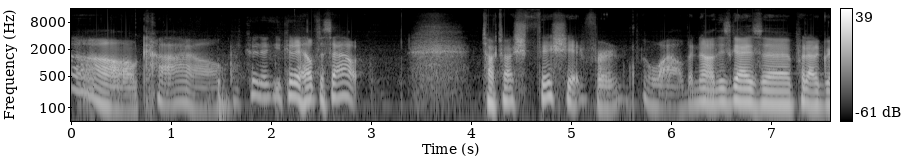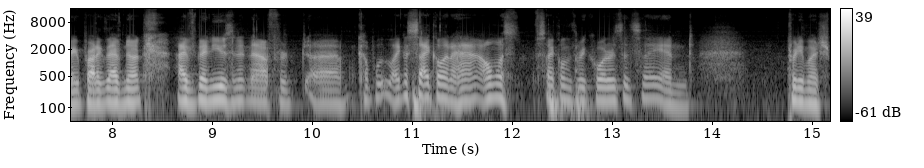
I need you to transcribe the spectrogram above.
Oh, Kyle, you could have you could have helped us out. Talked about fish shit for a while. But no, these guys uh, put out a great product. I've known, I've been using it now for uh, a couple, like a cycle and a half, almost cycle and three quarters, I'd say, and pretty much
